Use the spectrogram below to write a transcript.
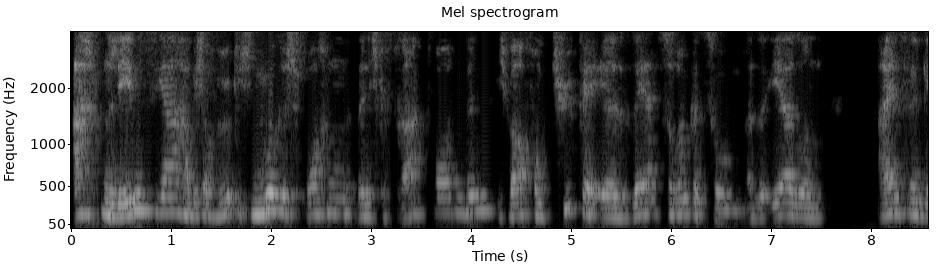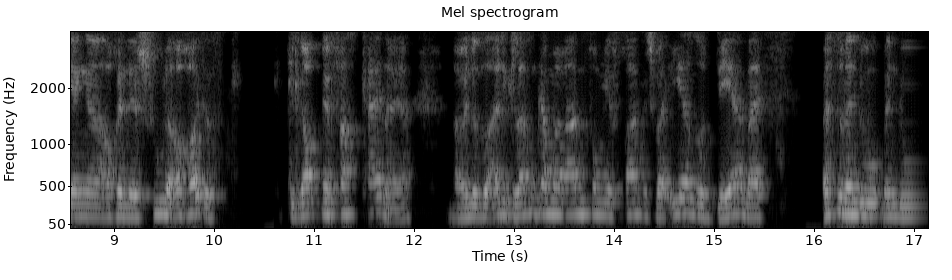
achten Lebensjahr habe ich auch wirklich nur gesprochen, wenn ich gefragt worden bin. Ich war auch vom Typ her eher sehr zurückgezogen. Also eher so ein Einzelgänger, auch in der Schule. Auch heute ist, glaubt mir fast keiner, ja. Aber wenn du so alte Klassenkameraden von mir fragst, ich war eher so der, weil, weißt du, wenn du, wenn du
